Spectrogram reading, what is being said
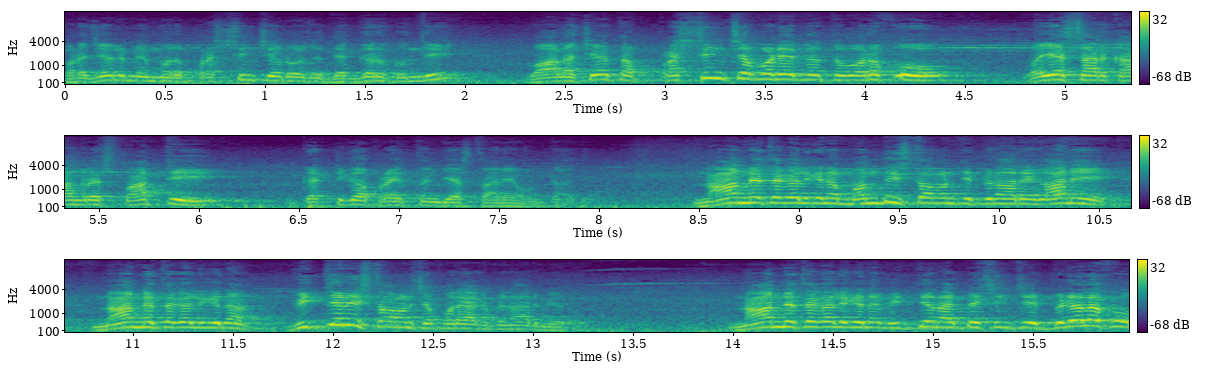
ప్రజలు మిమ్మల్ని ప్రశ్నించే రోజు దగ్గరకుంది. వాళ్ళ చేత ప్రశ్నించబడేంత వరకు వైఎస్ఆర్ కాంగ్రెస్ పార్టీ గట్టిగా ప్రయత్నం చేస్తూనే ఉంటుంది. నాణ్యత కలిగిన మందు ఇస్తామని చెప్పినారే కానీ నాణ్యత కలిగిన విద్యను ఇస్తామని చెప్పలేకపోయినారు మీరు. నాణ్యత కలిగిన విద్యను అభ్యసించే బిడలకు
